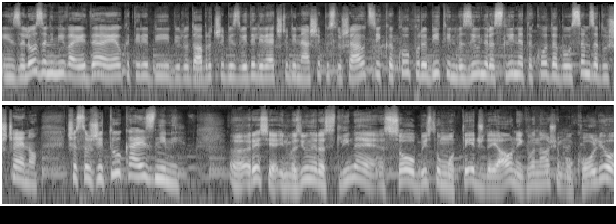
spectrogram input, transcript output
In zelo zanimiva ideja je, o kateri bi bilo dobro, če bi izvedeli več tudi naši poslušalci, kako uporabiti invazivne rastline tako, da bo vsem zadoščeno. Če so že tu, kaj je z njimi? Eh, res je, invazivne rastline so v bistvu moteč dejavnik v našem okolju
